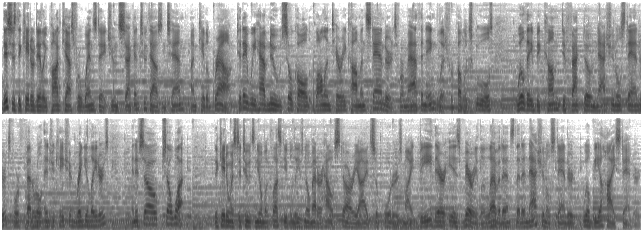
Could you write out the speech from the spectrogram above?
This is the Cato Daily Podcast for Wednesday, June 2nd, 2010. I'm Caleb Brown. Today we have new so called voluntary common standards for math and English for public schools. Will they become de facto national standards for federal education regulators? And if so, so what? The Cato Institute's Neil McCluskey believes no matter how starry eyed supporters might be, there is very little evidence that a national standard will be a high standard.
